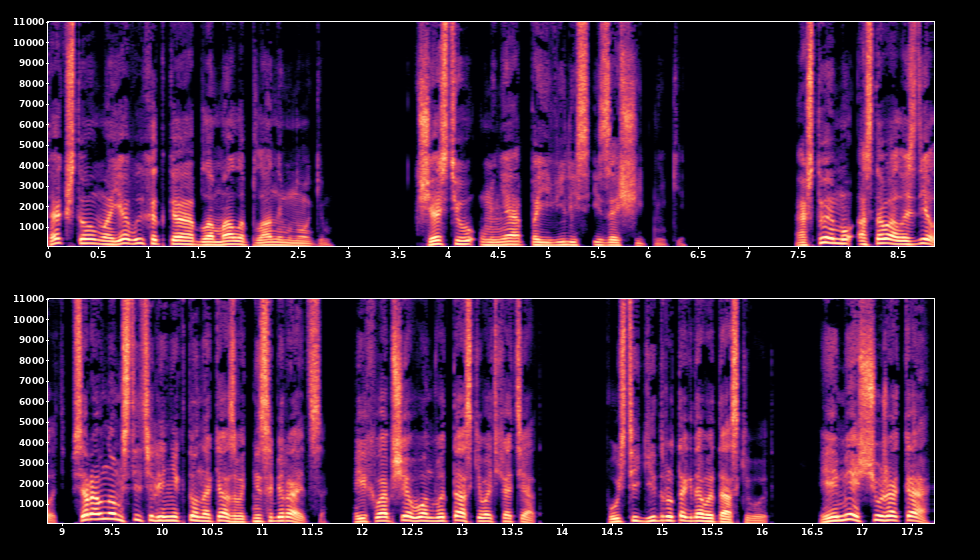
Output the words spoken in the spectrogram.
Так что моя выходка обломала планы многим. К счастью, у меня появились и защитники. А что ему оставалось делать? Все равно Мстителей никто наказывать не собирается. Их вообще вон вытаскивать хотят. Пусть и Гидру тогда вытаскивают. И меч чужака!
